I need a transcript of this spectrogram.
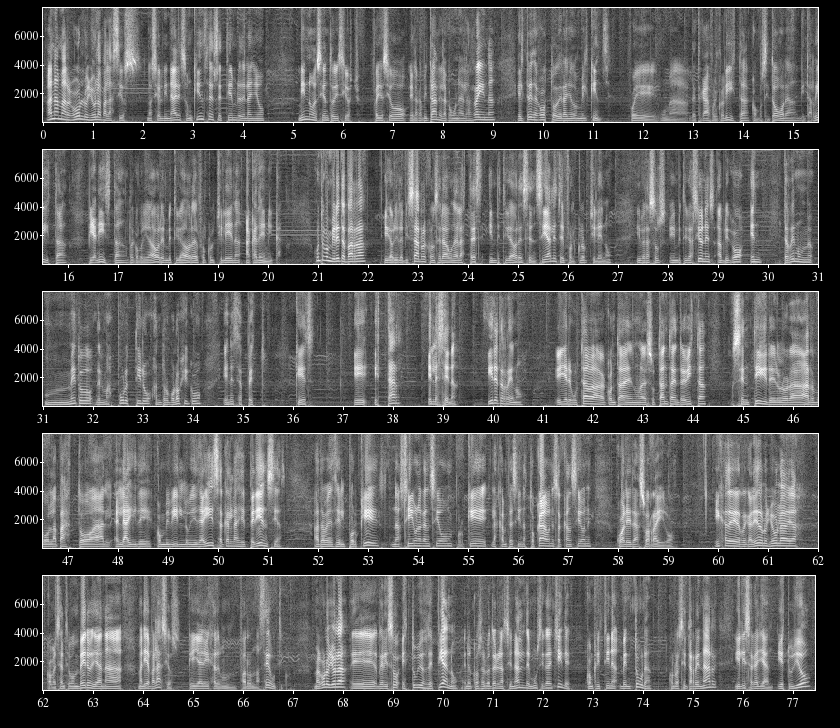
Ana Margot Loyola Palacios nació en Linares un 15 de septiembre del año 1918. Falleció en la capital, en la comuna de La Reina, el 3 de agosto del año 2015. Fue una destacada folclorista, compositora, guitarrista, pianista, recopiladora, investigadora del folclore chilena, académica. Junto con Violeta Parra y Gabriela Pizarro es considerada una de las tres investigadoras esenciales del folclore chileno y para sus investigaciones aplicó en terreno un, método del más puro estilo antropológico en ese aspecto, que es eh, estar en la escena, ir a terreno. Ella le gustaba contar en una de sus tantas entrevistas sentir el olor a árbol, a pasto, al, aire, convivirlo y de ahí sacar las experiencias a través del por qué nacía una canción, por qué las campesinas tocaban esas canciones, cuál era su arraigo. Hija de Recaredo Loyola, comerciante bombero, y de Ana María Palacios, que ella era hija de un farmacéutico. Margot Loyola eh, realizó estudios de piano en el Conservatorio Nacional de Música de Chile con Cristina Ventura, con Rosita Renar y Elisa Gallán y estudió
